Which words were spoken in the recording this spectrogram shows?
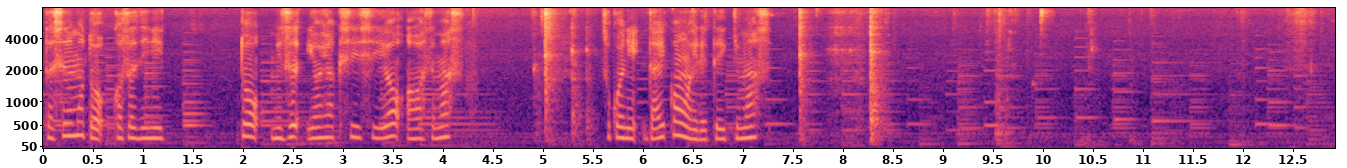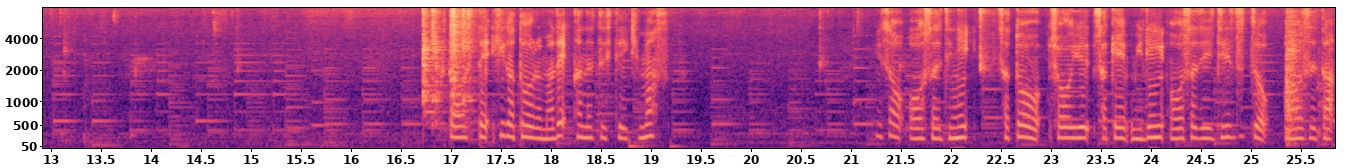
だしの素小さじ2と水 400cc を合わせます。そこに大根を入れていきます。蓋をして火が通るまで加熱していきます。味噌大さじ2、砂糖、醤油、酒、みりん大さじ1ずつを合わせた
